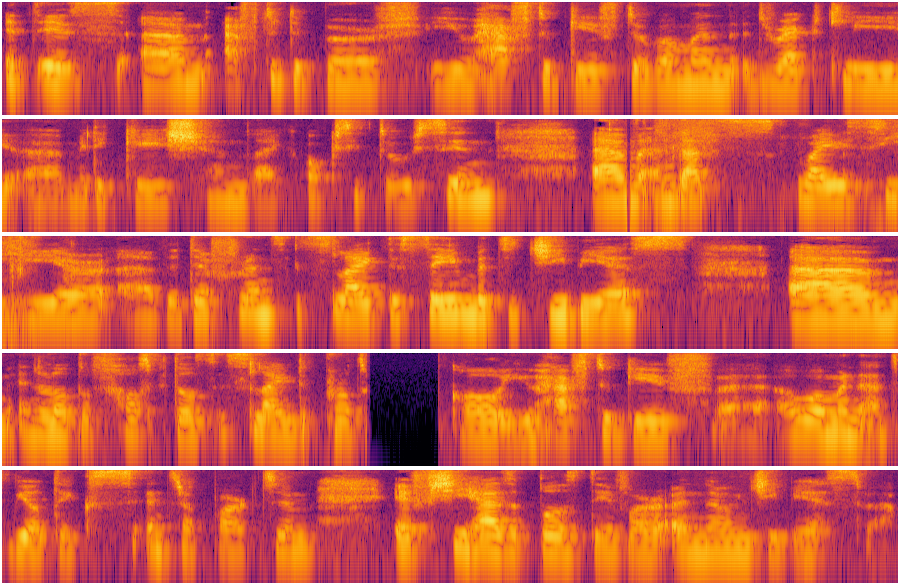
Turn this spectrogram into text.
it is um, after the birth, you have to give the woman directly uh, medication like oxytocin. Um, and that's why you see here uh, the difference. It's like the same with the GBS. Um, in a lot of hospitals, it's like the protocol you have to give uh, a woman antibiotics intrapartum if she has a positive or unknown GBS swab.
